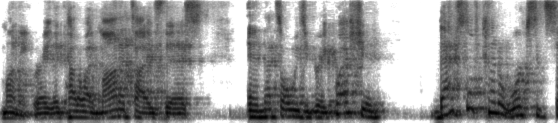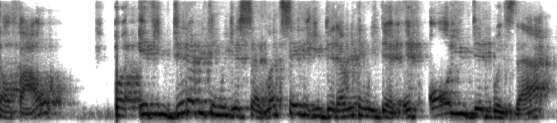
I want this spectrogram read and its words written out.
money? Right? Like how do I monetize this? And that's always a great question. That stuff kind of works itself out. But if you did everything we just said, let's say that you did everything we did. If all you did was that,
